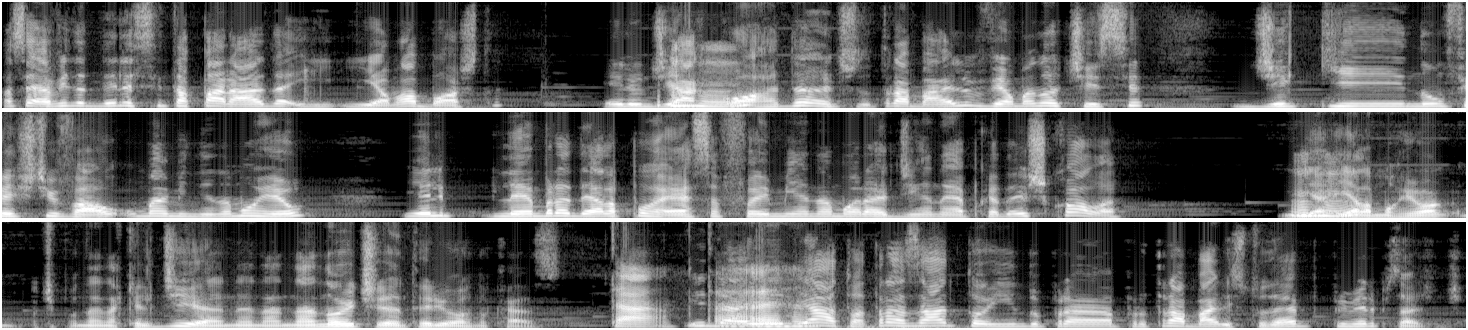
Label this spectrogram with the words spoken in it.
Assim, a vida dele assim tá parada e, e é uma bosta. Ele um dia uhum. acorda antes do trabalho, vê uma notícia de que num festival uma menina morreu e ele lembra dela, porra, essa foi minha namoradinha na época da escola. Uhum. E, e, ela morreu, tipo, naquele dia, né? Na, na noite anterior, no caso. Tá. E tá, daí uhum. ele, ah, tô atrasado, tô indo pra, pro trabalho. Isso tudo é o primeiro episódio, gente.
